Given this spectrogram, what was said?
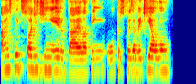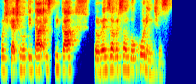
a respeito só de dinheiro, tá? Ela tem outras coisas a ver que ao longo do podcast eu vou tentar explicar, pelo menos a versão do Corinthians.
